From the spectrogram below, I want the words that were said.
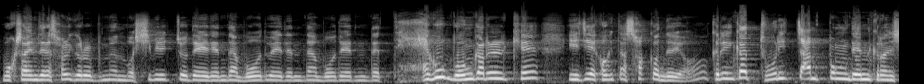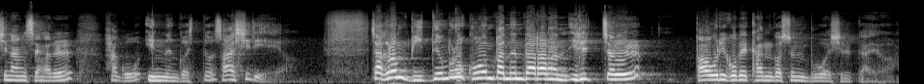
목사님들의 설교를 보면 뭐 11조 돼야 된다, 뭐 돼야 된다, 뭐 돼야 된다, 대구 뭔가를 이렇게 이제 거기다 섞어 넣어요. 그러니까 둘이 짬뽕된 그런 신앙생활을 하고 있는 것도 사실이에요. 자, 그럼 믿음으로 구원받는다라는 1절 바울이 고백한 것은 무엇일까요?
